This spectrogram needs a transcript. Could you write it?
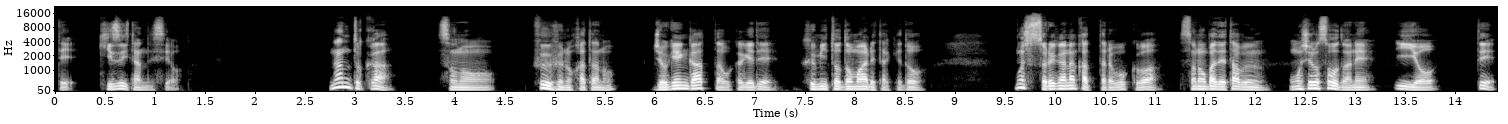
て気づいたんですよ。なんとか、その、夫婦の方の助言があったおかげで踏みとどまれたけど、もしそれがなかったら僕はその場で多分面白そうだね、いいよって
